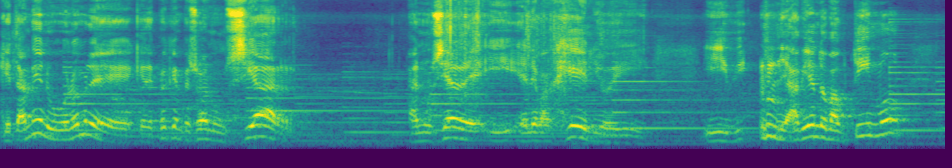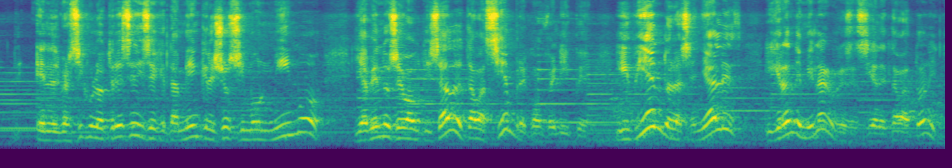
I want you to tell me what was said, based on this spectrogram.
que también hubo un hombre que después que empezó a anunciar, anunciar el Evangelio y habiendo bautismo, en el versículo 13 dice que también creyó Simón mismo y habiéndose bautizado estaba siempre con Felipe y viendo las señales y grandes milagros que se hacían, estaba atónito.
